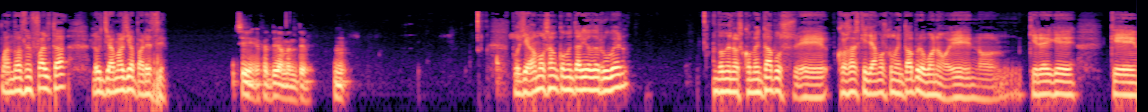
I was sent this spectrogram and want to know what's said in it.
cuando hacen falta los llamas y aparece. Sí, efectivamente. Mm. Pues llegamos a un comentario de Rubén donde nos comenta pues eh, cosas que ya hemos comentado, pero bueno, eh, no, quiere que, que,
